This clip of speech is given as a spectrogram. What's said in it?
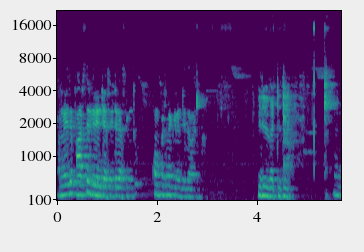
আমরা এই যে ফার্স্টের গ্যারেন্টি আছে এটার আছে কিন্তু কম পয়সার গ্যারেন্টি দেওয়া হয় না। ভিডিও কাটতে দিই হুম।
